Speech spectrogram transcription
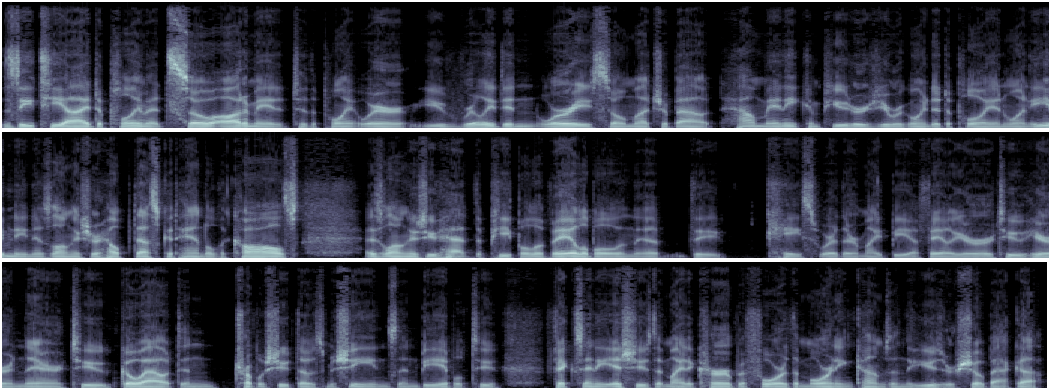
ZTI deployment so automated to the point where you really didn't worry so much about how many computers you were going to deploy in one evening as long as your help desk could handle the calls, as long as you had the people available in the, the case where there might be a failure or two here and there to go out and troubleshoot those machines and be able to fix any issues that might occur before the morning comes and the users show back up.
